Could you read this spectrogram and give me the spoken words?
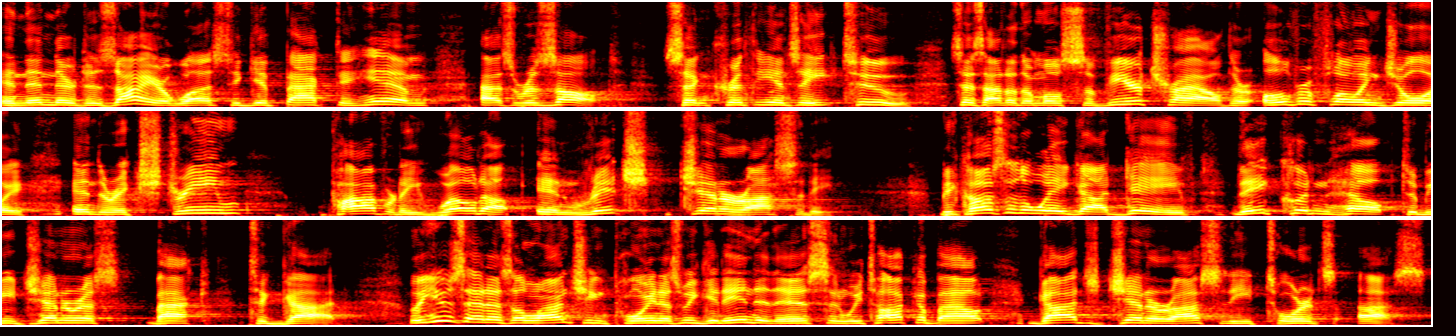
and then their desire was to give back to him as a result. 2 Corinthians 8 2 says, Out of the most severe trial, their overflowing joy and their extreme poverty welled up in rich generosity. Because of the way God gave, they couldn't help to be generous back to God. We'll use that as a launching point as we get into this and we talk about God's generosity towards us.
